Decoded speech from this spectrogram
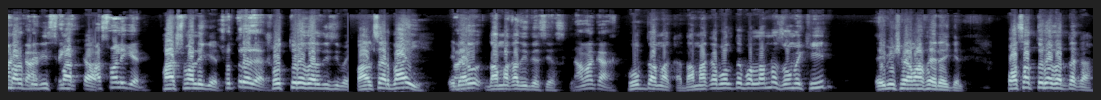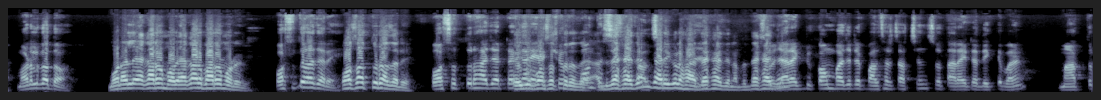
number plate, smart card। পাঁচ মালিকের? ফার্স্ট মালিকের। সত্তর হাজার? সত্তর হাজার দিছি ভাই। পালসার ভাই এটাও দামাকা দিতেছি আজকে। ধামাকা? খুব দামাকা দামাকা বলতে বললাম না জমে ক্ষীর। এই বিষয়ে মাথায় রাখেন। পঁচাত্তর হাজার টাকা। মডেল কত? মডেল এগারো মডেল এগারো বারো মডেল। পঁচাত্তর হাজারে? পঁচাত্তর হাজারে। পঁচাত্তর হাজার টাকা পঁচাত্তর হাজার। দেখাই দেন গাড়িগুলো হ্যাঁ দেখাই দেন আপনি দেখাই দেন। যারা একটু কম বাজেটে পালসার চাচ্ছেন সো তারা এটা দেখতে পারেন। মাত্র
